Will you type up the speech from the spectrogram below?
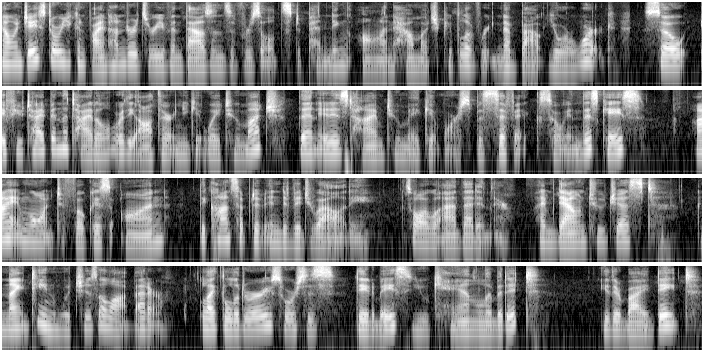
Now in JSTOR you can find hundreds or even thousands of results depending on how much people have written about your work. So if you type in the title or the author and you get way too much, then it is time to make it more specific. So in this case, I am going to focus on the concept of individuality. So I will add that in there. I'm down to just 19, which is a lot better. Like the literary sources database, you can limit it either by date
